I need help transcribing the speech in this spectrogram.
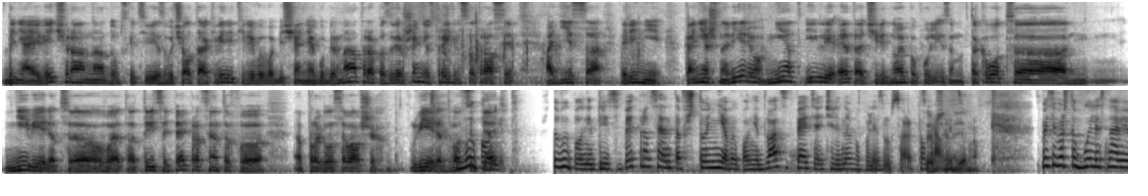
дня и вечера на Думской ТВ, звучал так. Верите ли вы в обещание губернатора по завершению строительства трассы Одесса-Рени? Конечно, верю, нет, или это очередной популизм. Так вот, э, не верят э, в это 35% э, проголосовавших, верят 25%. Выполнит. Что выполнит 35%, что не выполнит 25%, и очередной популизм 40%. Совершенно верно. Спасибо, что были с нами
